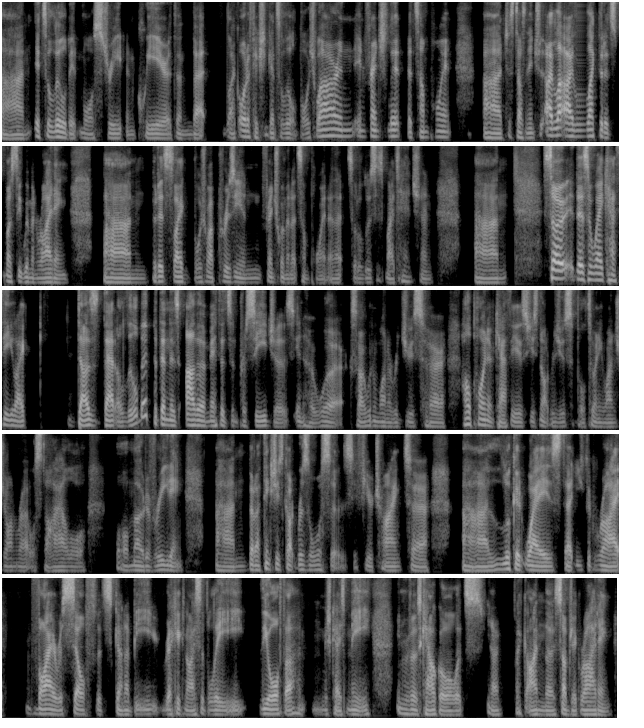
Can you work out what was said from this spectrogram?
Um, it's a little bit more street and queer than that. Like autofiction gets a little bourgeois in, in French lit at some point. Uh, just doesn't interest. I, li- I like that it's mostly women writing, um, but it's like bourgeois Parisian French women at some point, and that sort of loses my attention. Um, so there's a way Kathy like does that a little bit, but then there's other methods and procedures in her work. So I wouldn't want to reduce her. Whole point of Kathy is she's not reducible to any one genre or style or or mode of reading. Um, but I think she's got resources if you're trying to uh, look at ways that you could write via a self that's going to be recognizably the author, in which case me, in reverse cowgirl, it's you know like I'm the subject writing,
